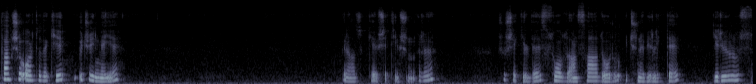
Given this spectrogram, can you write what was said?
Tam şu ortadaki 3 ilmeği birazcık gevşeteyim şunları. Şu şekilde soldan sağa doğru üçüne birlikte giriyoruz.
